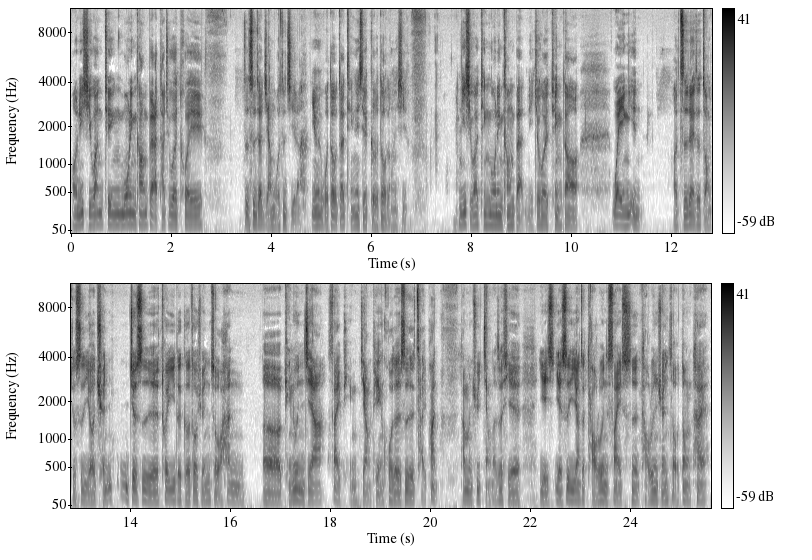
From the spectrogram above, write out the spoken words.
哦，你喜欢听 Morning Combat，他就会推。这是在讲我自己啦，因为我都有在听那些格斗东西。你喜欢听 Morning Combat，你就会听到 Weighing In 啊之类这种，就是有全就是退役的格斗选手和呃评论家赛评讲评或者是裁判他们去讲的这些，也也是一样在讨论赛事、讨论选手动态、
